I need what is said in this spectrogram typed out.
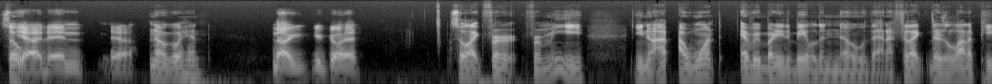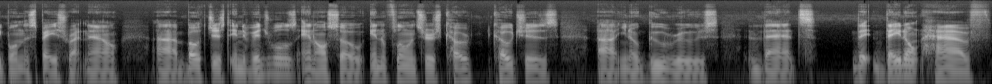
so yeah, and yeah. No, go ahead. No, you, you go ahead. So like for for me, you know, I, I want everybody to be able to know that. I feel like there's a lot of people in the space right now, uh, both just individuals and also influencers, co- coaches, uh, you know, gurus that they they don't have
